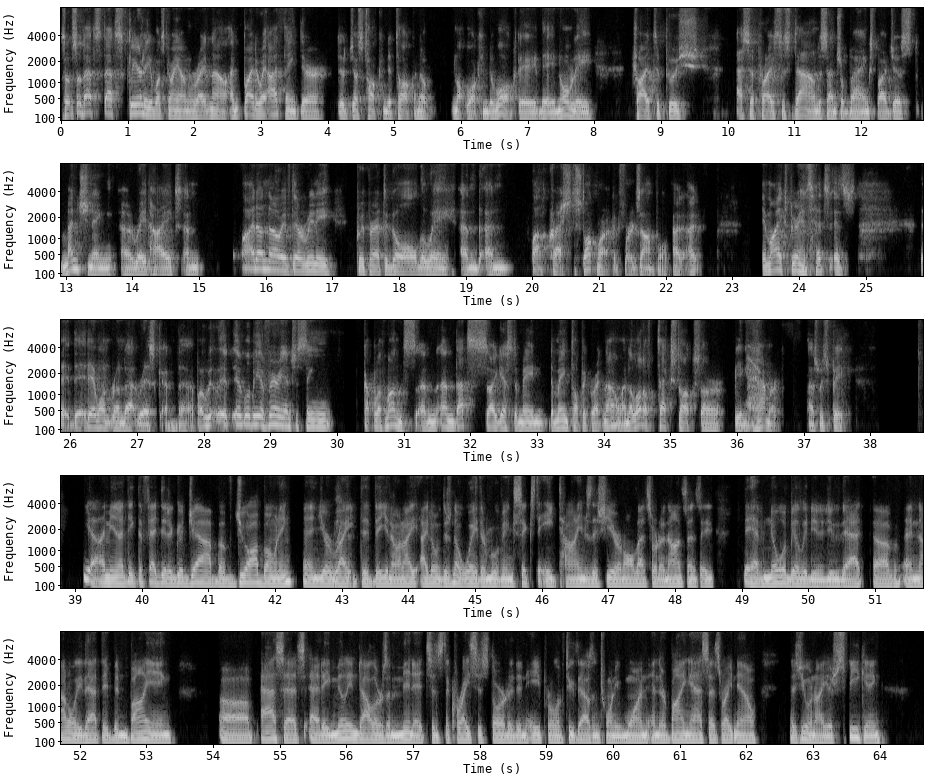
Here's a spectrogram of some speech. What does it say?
so so that's that's clearly what's going on right now. And by the way, I think they're they're just talking the talk and not, not walking the walk. They they normally try to push asset prices down, the central banks, by just mentioning uh, rate hikes. And I don't know if they're really prepared to go all the way and and well crash the stock market, for example. I, I, in my experience, it's it's they, they, they won't run that risk, and uh, but it, it will be a very interesting couple of months and and that's i guess the main the main topic right now and a lot of tech stocks are being hammered as we speak Yeah, I mean, I think the Fed did a good job of jawboning, and you're right that they, you know, and I, I don't. There's no way they're moving six to eight times this year and all that sort of nonsense. They, they have no ability to do that, uh, and not only that, they've been buying uh, assets at a million dollars a minute since the crisis started in April of 2021, and they're buying assets right now, as you and I are speaking.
